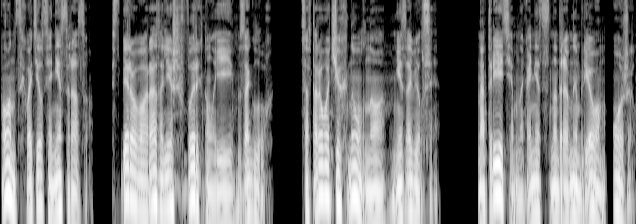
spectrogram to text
Он схватился не сразу. С первого раза лишь фыркнул и заглух. Со второго чихнул, но не завелся. На третьем, наконец, с надрывным ревом ожил.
